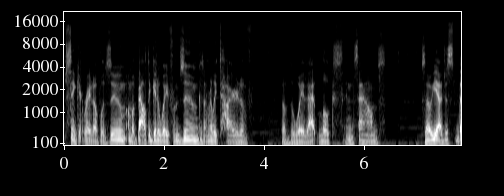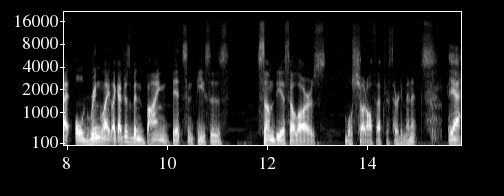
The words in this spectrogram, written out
sync it right up with Zoom. I'm about to get away from Zoom because I'm really tired of, of the way that looks and sounds. So yeah, just that old ring light. Like I've just been buying bits and pieces. Some DSLRs will shut off after 30 minutes. Yeah.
